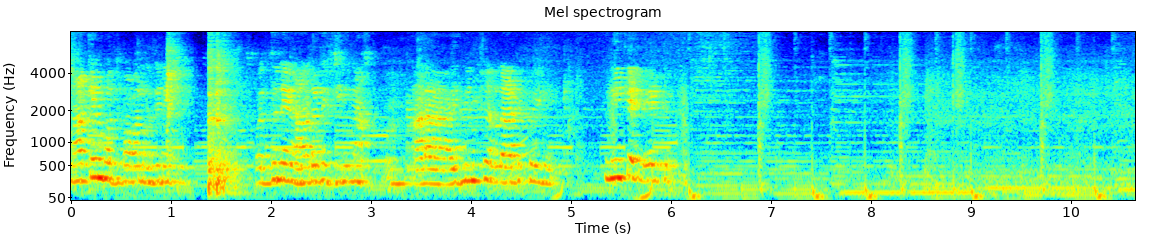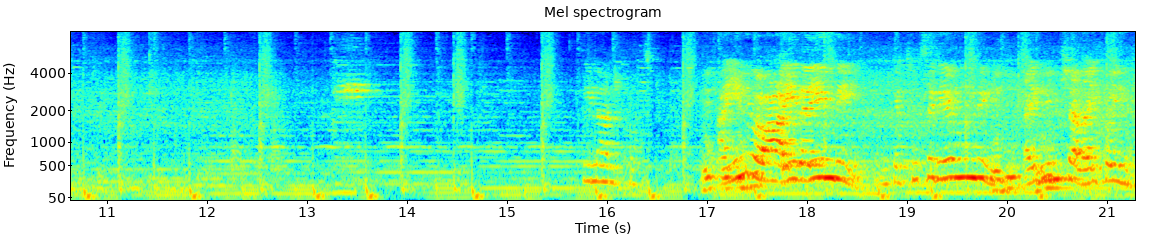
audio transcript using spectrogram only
నాకేం వద్దు నువ్వు తినేసి వద్దు నేను ఆల్రెడీ తిన్నా. ఆడ ఐదు నిమిషాలు దాటిపోయింది. నీకే లేటు. First. ఉమ్. అయ్యింది బాబా ఐదు అయ్యింది. ఇంకా చూసేది ఏముంది. ఐదు నిమిషాలు అయిపోయింది.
